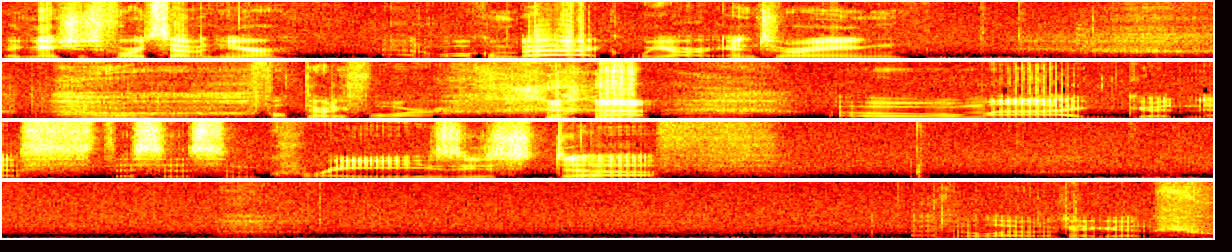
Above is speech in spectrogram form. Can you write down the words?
Ignatius487 here, and welcome back. We are entering Vault 34. oh my goodness, this is some crazy stuff. If it'll load, okay, good. Whew.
